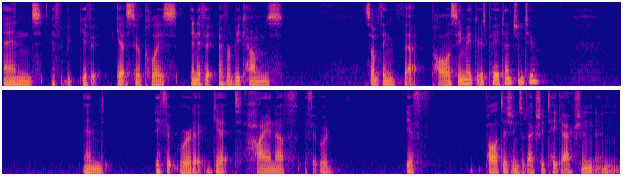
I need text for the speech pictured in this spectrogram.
and if it be, if it gets to a place, and if it ever becomes something that policymakers pay attention to, and if it were to get high enough, if it would, if politicians would actually take action and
